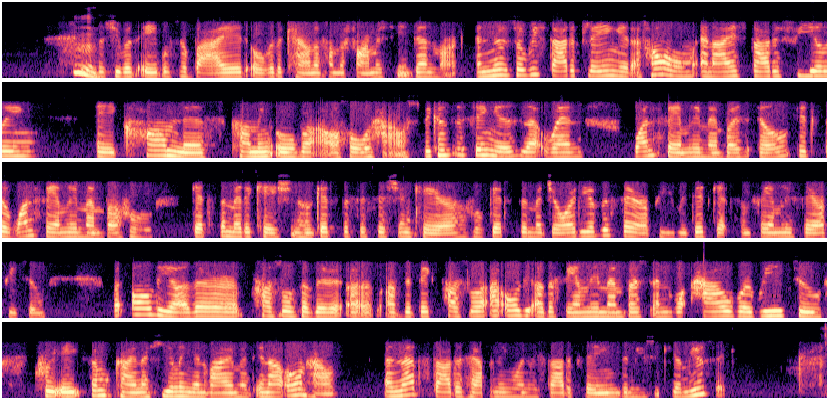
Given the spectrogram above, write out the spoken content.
Hmm. So she was able to buy it over the counter from a pharmacy in Denmark. And so we started playing it at home, and I started feeling a calmness coming over our whole house. Because the thing is that when one family member is ill, it's the one family member who gets the medication, who gets the physician care, who gets the majority of the therapy. We did get some family therapy too. But all the other puzzles of the uh, of the big puzzle are all the other family members, and wh- how were we to create some kind of healing environment in our own house? And that started happening when we started playing the MusiCure music.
